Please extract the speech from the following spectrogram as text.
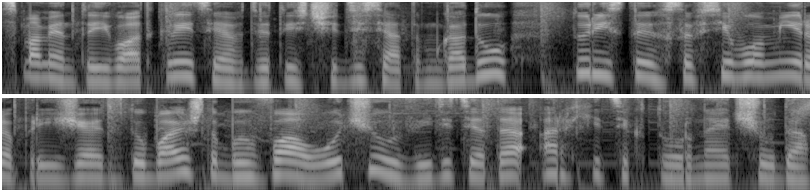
С момента его открытия в 2010 году туристы со всего мира приезжают в Дубай, чтобы воочию увидеть это архитектурное чудо.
